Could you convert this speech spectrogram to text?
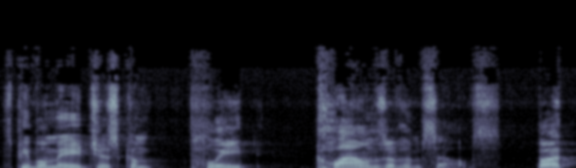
These people made just complete clowns of themselves, but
